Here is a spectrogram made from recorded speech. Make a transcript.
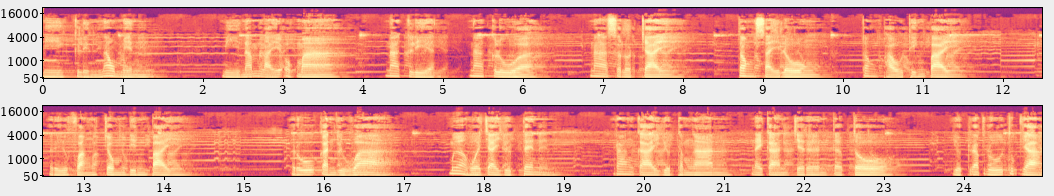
มีกลิ่นเน่าเหม็น มีน้ำไหลออกมา น่าเกลียด น่ากลัว น่าสลดใจ ต้องใส่ลง ต้องเผาทิ้งไป หรือฝังจมดินไป รู้กันอยู่ว่า เมื่อหัวใจหยุดเต้น ร่างกายหยุดทำงานในการเจริญเติบโต หยุดรับรู้ทุกอย่าง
